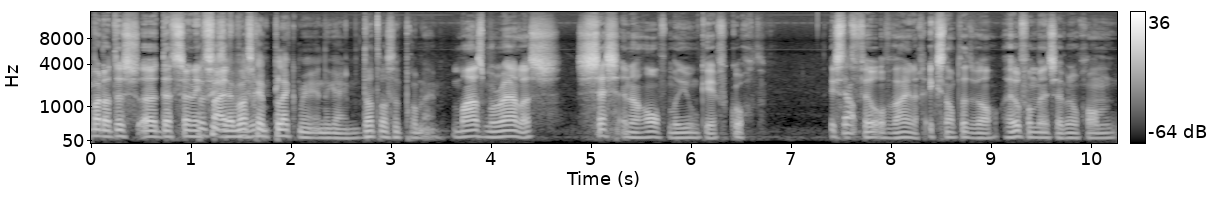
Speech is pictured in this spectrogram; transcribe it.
maar dat is eh Death Stranding Precies, 5 er was miljoen. geen plek meer in de game. Dat was het probleem. Miles Morales 6,5 miljoen keer verkocht. Is dat Ja. veel of weinig? Ik snap dat wel. Heel veel mensen hebben hem gewoon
